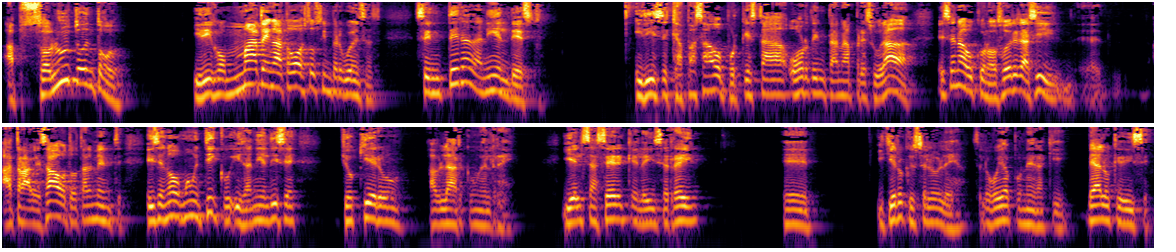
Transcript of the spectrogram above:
absoluto en todo. Y dijo, maten a todos estos sinvergüenzas. Se entera Daniel de esto. Y dice, ¿qué ha pasado? ¿Por qué esta orden tan apresurada? Ese Nabucodonosor era así, eh, atravesado totalmente. Y dice, no, un momentico. Y Daniel dice, yo quiero hablar con el rey. Y él se acerca y le dice, rey, eh, y quiero que usted lo lea, se lo voy a poner aquí. Vea lo que dice.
